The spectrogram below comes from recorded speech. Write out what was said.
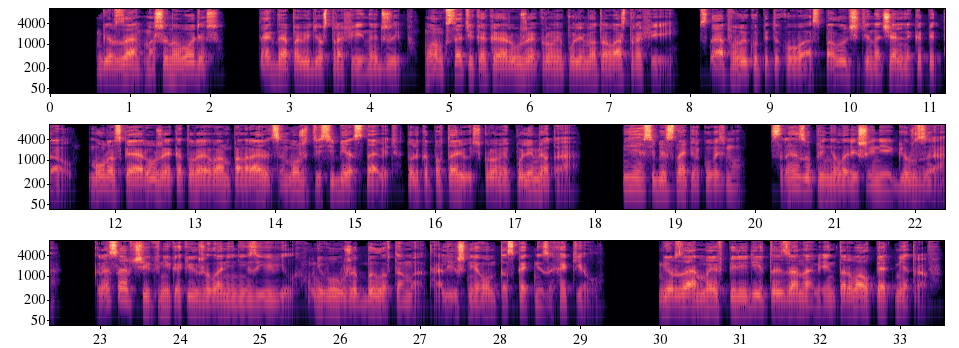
«Герза, машину водишь? Тогда поведешь трофейный джип. Он, кстати, как и оружие, кроме пулемета, ваш трофей. Стаб выкупит их у вас, получите начальный капитал. Муровское оружие, которое вам понравится, можете себе оставить. Только повторюсь, кроме пулемета. Я себе снайперку возьму. Сразу приняла решение Гюрза. Красавчик никаких желаний не изъявил. У него уже был автомат, а лишнее он таскать не захотел. «Гюрза, мы впереди, ты за нами. Интервал пять метров».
